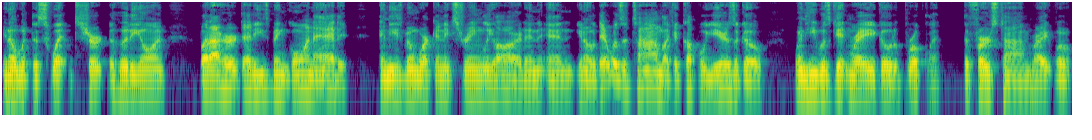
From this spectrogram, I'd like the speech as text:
you know, with the sweatshirt, the hoodie on. But I heard that he's been going at it and he's been working extremely hard. And and you know, there was a time like a couple years ago when he was getting ready to go to Brooklyn the first time, right? Well,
